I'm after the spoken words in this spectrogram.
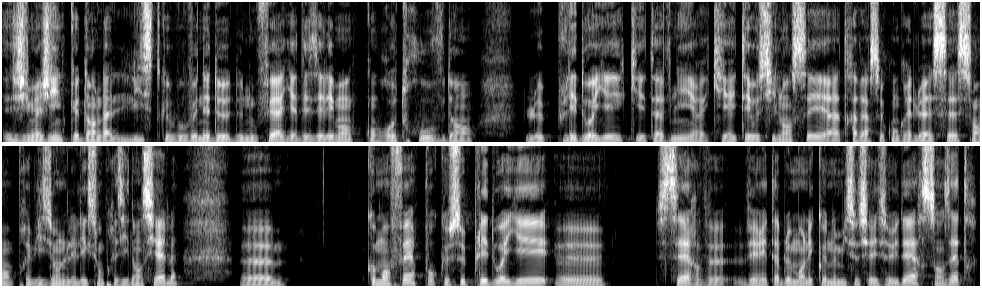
J'imagine que dans la liste que vous venez de, nous faire, il y a des éléments qu'on retrouve dans le plaidoyer qui est à venir et qui a été aussi lancé à travers ce congrès de l'ESS en prévision de l'élection présidentielle. Euh, comment faire pour que ce plaidoyer euh, serve véritablement l'économie sociale et solidaire sans être,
